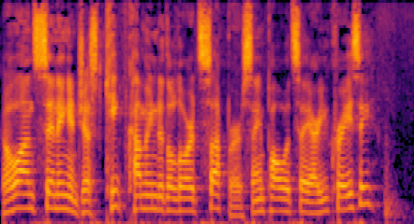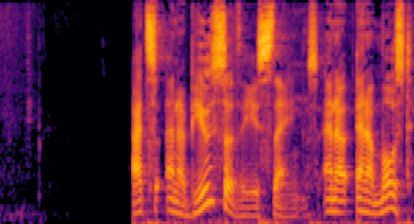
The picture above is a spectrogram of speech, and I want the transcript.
Go on sinning and just keep coming to the Lord's Supper. St. Paul would say, Are you crazy? That's an abuse of these things and a, and a, most,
